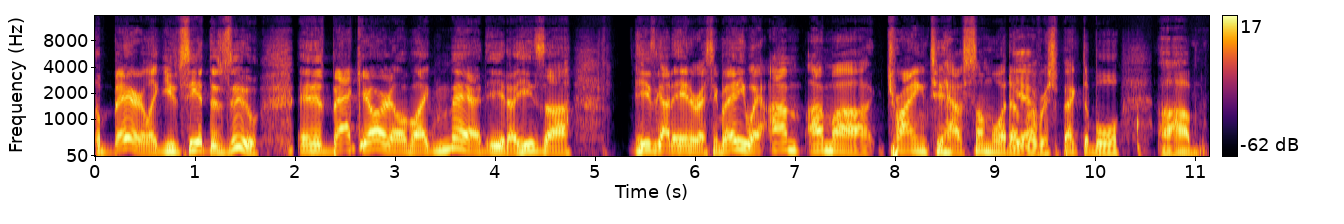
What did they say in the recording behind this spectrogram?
a bear, like you'd see at the zoo in his backyard." I'm like, man, you know, he's uh he's got it interesting. But anyway, I'm I'm uh, trying to have somewhat of yeah. a respectable um,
